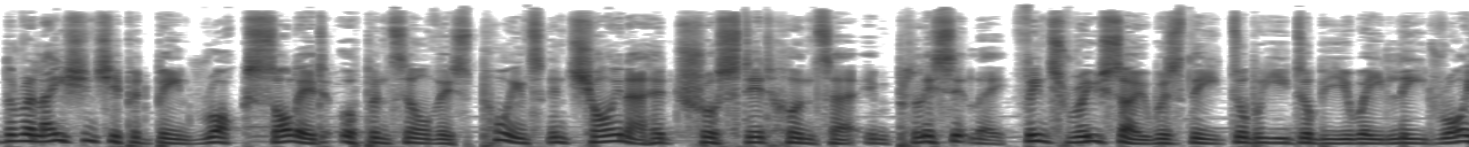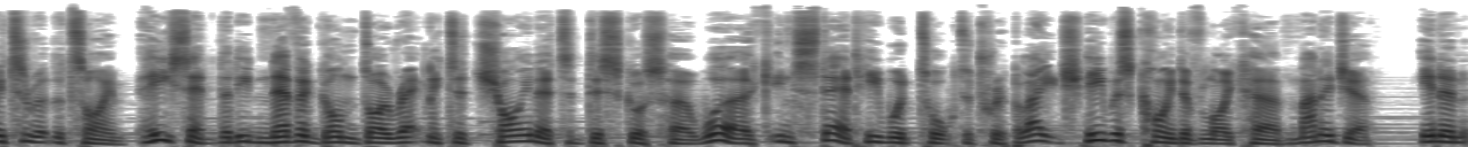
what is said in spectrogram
The relationship had been rock solid up until this point, and Chyna had trusted Hunter implicitly. Vince Russo was the WWE lead writer at the time. He said that he'd never gone directly to Chyna to discuss her work, instead, he would talk to Triple H. He was kind of like her manager. In an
